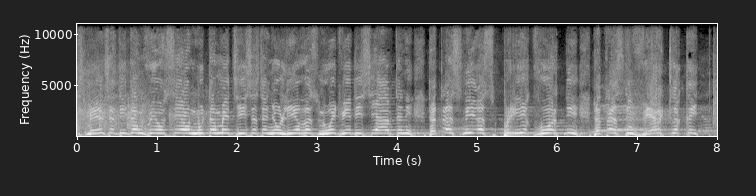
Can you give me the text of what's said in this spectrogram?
As mense dit ding vir jou sê ontmoeting met Jesus in jou lewe is nooit weer dieselfde nie. Dit is nie 'n spreekwoord nie, dit is die werklikheid.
